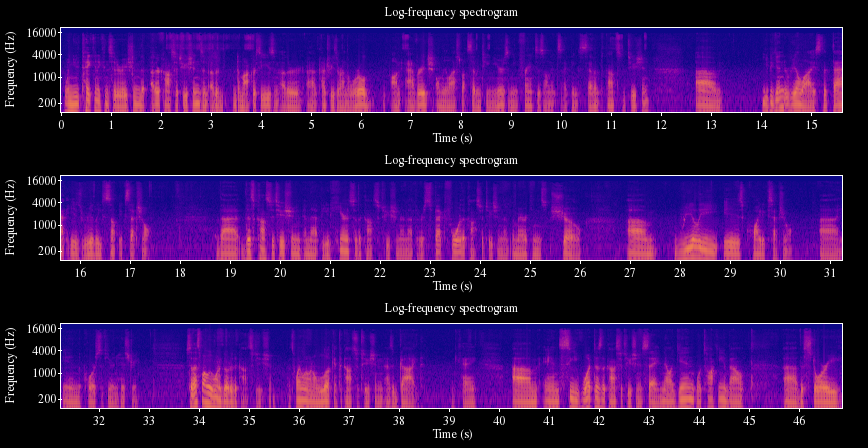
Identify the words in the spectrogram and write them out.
When you take into consideration that other constitutions and other democracies and other uh, countries around the world, on average, only last about 17 years. I mean, France is on its I think seventh constitution. Um, you begin to realize that that is really some exceptional that this Constitution and that the adherence to the Constitution and that the respect for the Constitution that Americans show um, really is quite exceptional uh, in the course of human history. So that's why we want to go to the Constitution. That's why we want to look at the Constitution as a guide, okay, um, and see what does the Constitution say. Now, again, we're talking about uh, the story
